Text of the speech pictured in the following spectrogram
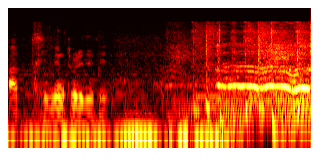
à très bientôt les oh.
